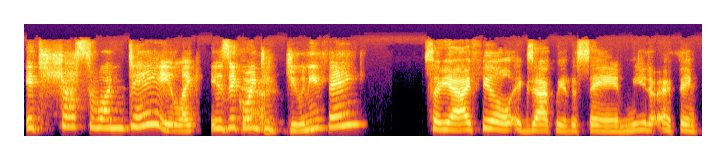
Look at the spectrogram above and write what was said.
it's just one day. Like, is it going yeah. to do anything? So, yeah, I feel exactly the same. You know, I think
